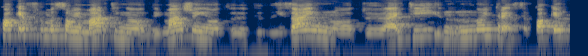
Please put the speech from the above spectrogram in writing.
qualquer formação em marketing ou de imagem ou de, de design ou de IT, não interessa, qualquer,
